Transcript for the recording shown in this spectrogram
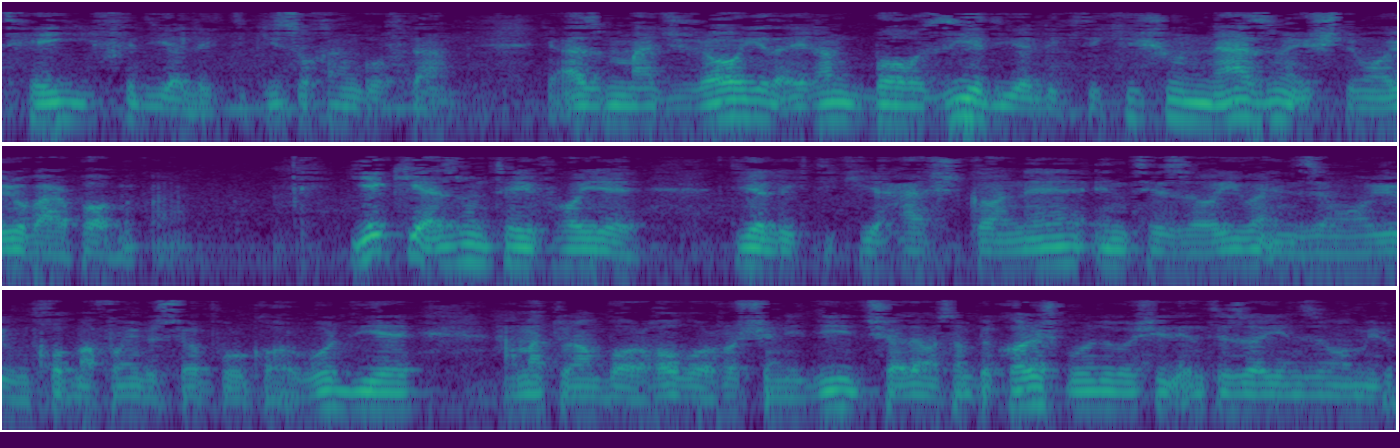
تیف دیالکتیکی سخن گفتم. که از مجرای دقیقا بازی دیالکتیکیشون نظم اجتماعی رو برپا می‌کنن. یکی از اون تیف های دیالکتیکی هشتگانه انتظایی و انزمایی بود. خب مفاهیم بسیار پرکاربردیه. همتون هم بارها بارها شنیدید. شاید هم اصلا به کارش برده باشید انتظایی انزمامی رو.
